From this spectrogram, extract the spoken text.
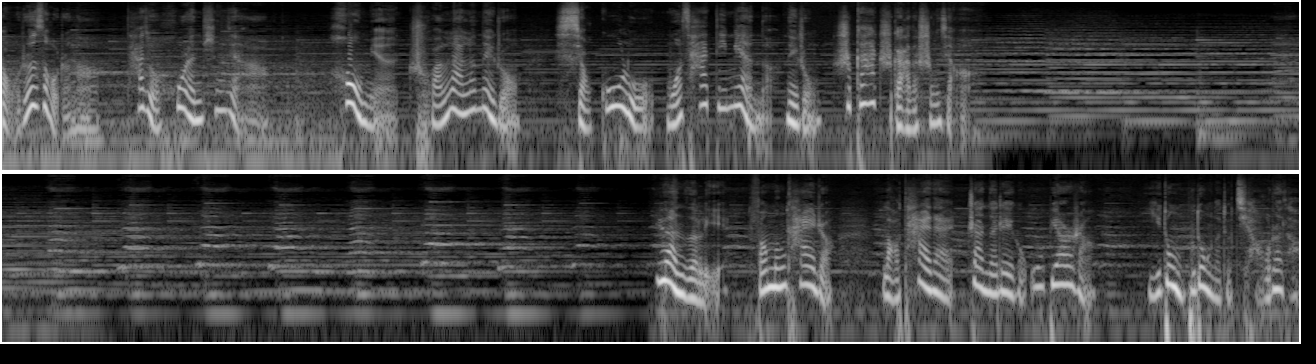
走着走着呢，他就忽然听见啊，后面传来了那种小轱辘摩擦地面的那种吱嘎吱嘎的声响。院子里，房门开着，老太太站在这个屋边上，一动不动的就瞧着他。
